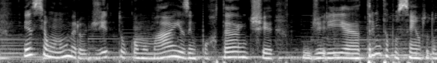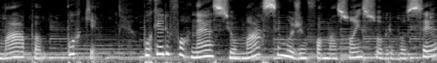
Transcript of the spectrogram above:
esse é um número dito como mais importante, diria 30% do mapa. Por quê? Porque ele fornece o máximo de informações sobre você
